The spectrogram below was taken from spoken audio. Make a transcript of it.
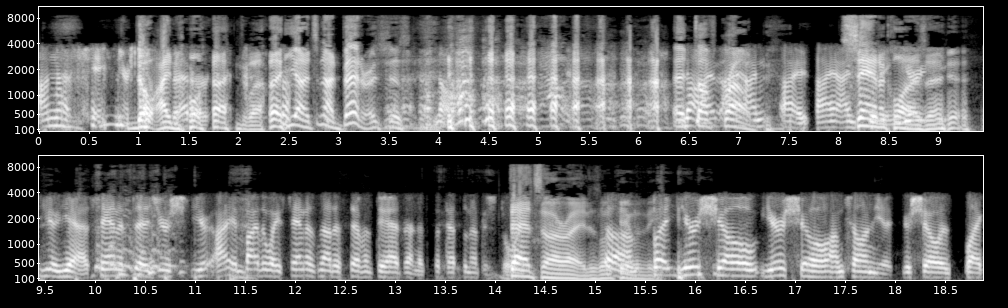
I'm not saying you're No, I know. well, yeah, it's not better. It's just No. a No, tough I, crowd. I, I, I, I'm Santa kidding. Claus, You're- huh? you- yeah, Santa says you're. you're I, and by the way, Santa's not a Seventh Day Adventist, but that's another story. That's all right. It's okay Um, with me. But your show, your show, I'm telling you, your show is like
